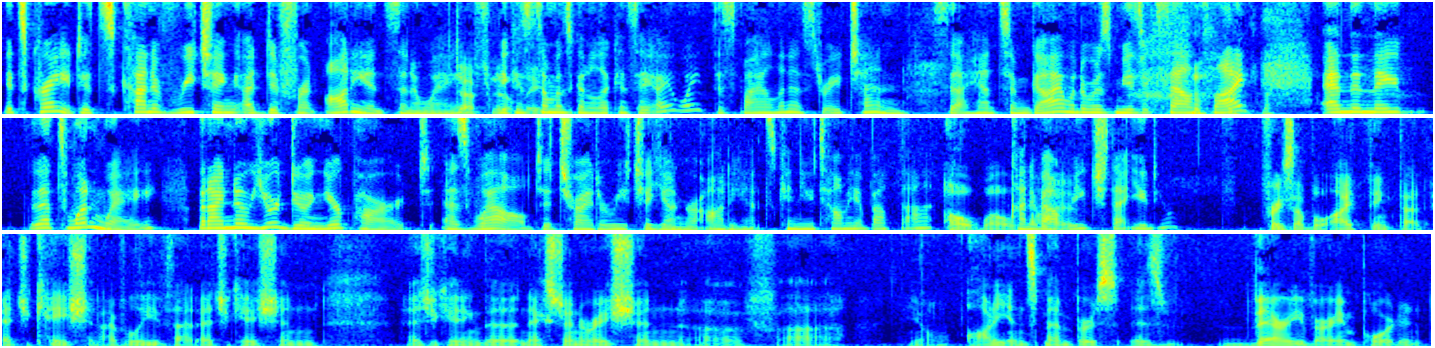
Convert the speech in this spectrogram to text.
it's great. It's kind of reaching a different audience in a way, because someone's going to look and say, "Oh, wait, this violinist Ray Chen, he's a handsome guy. I wonder what his music sounds like," and then they. That's one way, but I know you're doing your part as well to try to reach a younger audience. Can you tell me about that? Oh, well, kind of I- outreach that you do. for example, I think that education, I believe that education, educating the next generation of uh, you know audience members is very, very important,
